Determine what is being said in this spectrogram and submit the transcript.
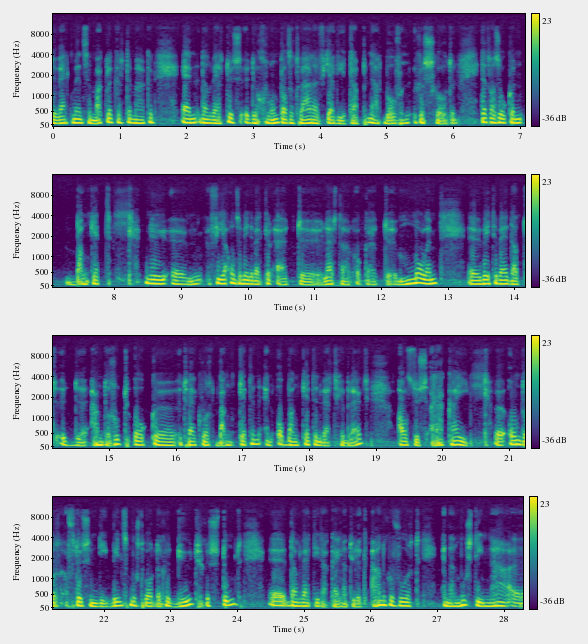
de werkmensen makkelijker te maken. En dan werd dus de grond als het ware via die trap naar boven geschoten. Dat was ook een banket. Nu, ehm, via onze medewerker uit, luisteraar ook uit Mollem, weten wij dat de, aan de route ook het werkwoord banketten en op banketten werd gebruikt. Als dus rakai onder of tussen die beels moest worden geduwd, gestoemd, dan werd die rakai natuurlijk aangevoerd en dan moest die na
